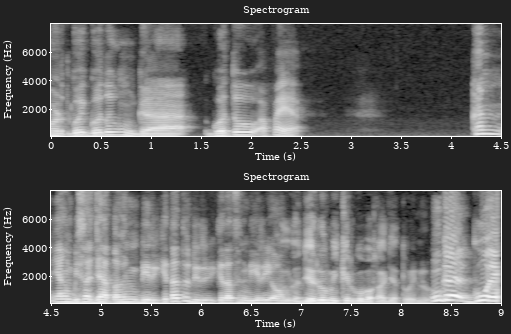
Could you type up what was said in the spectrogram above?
menurut gue gue tuh enggak gue tuh apa ya? Kan yang bisa jatuhin diri kita tuh diri kita sendiri, Om. Jadi lu mikir gua bakal jatuhin lu. Enggak, gue.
